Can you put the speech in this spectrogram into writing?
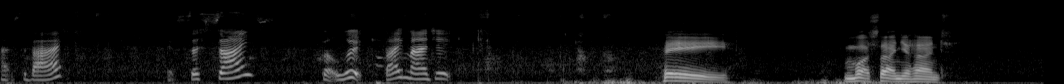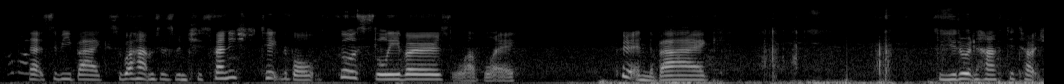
That's the bag. It's this size. But look, by magic, Hey! And what's that in your hand? That's the wee bag. So what happens is when she's finished, you take the ball full of slavers, lovely. Put it in the bag. So you don't have to touch.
